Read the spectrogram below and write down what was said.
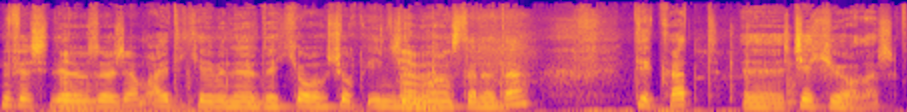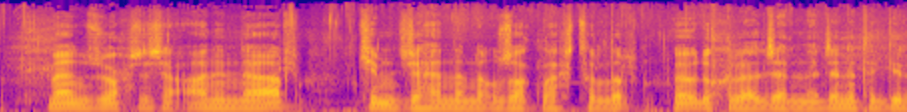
müfessirlerimiz hocam ayet-i kerimelerdeki o çok ince Evet. nüanslara da dikkat e, çekiyorlar. Men zuhsise anin nar kim cehennemden uzaklaştırılır ve udhulel cennet cennete gir,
